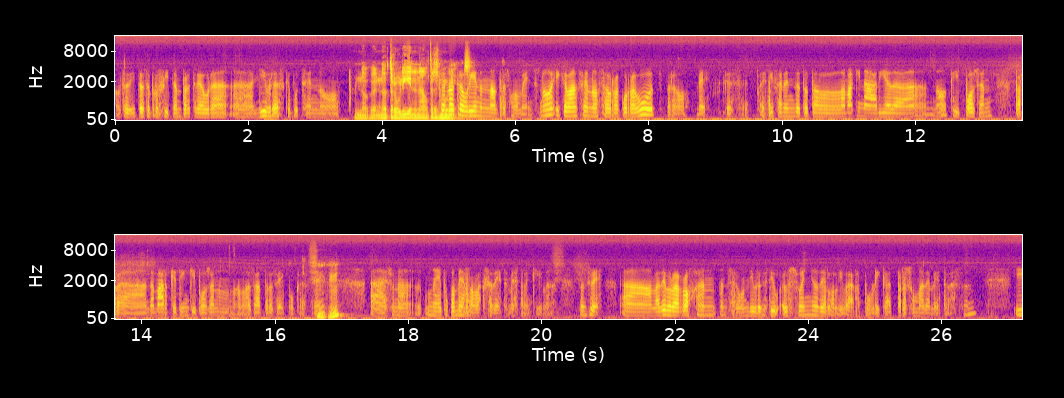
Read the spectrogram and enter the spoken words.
els editors aprofiten per treure eh, llibres que potser no, No, que no traurien en altres que no moments. traurien en altres moments, no? I que van fent el seu recorregut, però bé, que és, és diferent de tota la maquinària de, no? que hi posen per, eh, de màrqueting que hi posen en, en les altres èpoques. Eh? Mhm. Uh, és una, una època més relaxadeta, més tranquil·la. Doncs bé, uh, la Deborah Rohan ens fa un llibre que es diu El sueño del olivar, publicat per Suma de Letres. Eh? I,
